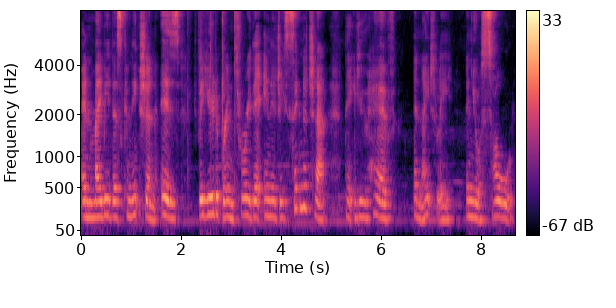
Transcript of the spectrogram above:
And maybe this connection is for you to bring through that energy signature that you have innately in your soul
